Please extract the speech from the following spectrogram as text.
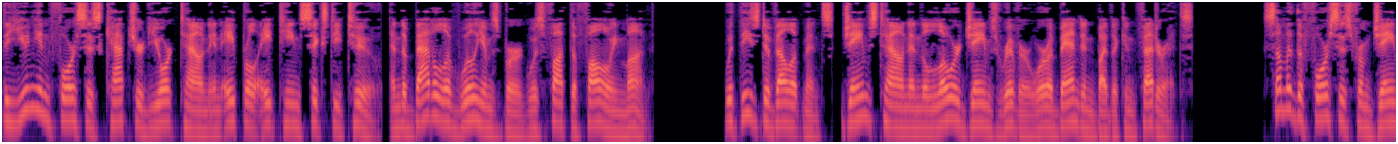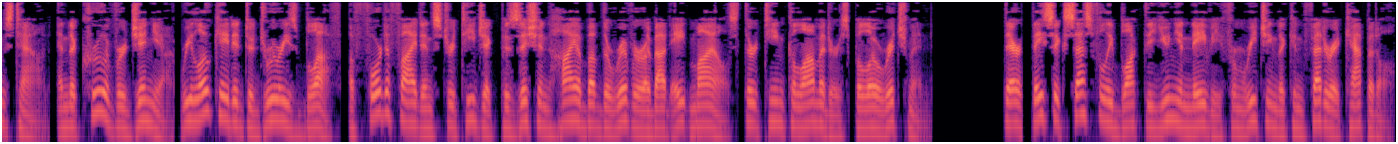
The Union forces captured Yorktown in April 1862, and the Battle of Williamsburg was fought the following month. With these developments, Jamestown and the lower James River were abandoned by the Confederates. Some of the forces from Jamestown, and the crew of Virginia, relocated to Drewry's Bluff, a fortified and strategic position high above the river about 8 miles 13 kilometers below Richmond. There, they successfully blocked the Union Navy from reaching the Confederate capital.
